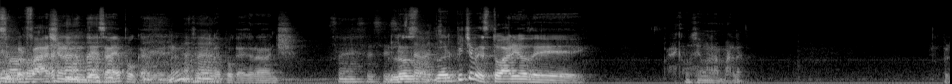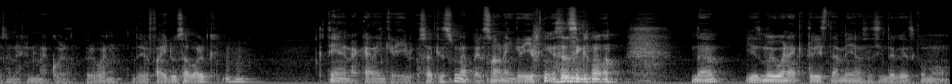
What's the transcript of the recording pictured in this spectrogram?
super fashion de esa época, güey, ¿no? O sea, Ajá. la época grunge. Sí, sí, Los, el pinche vestuario de. ay, ¿Cómo se llama la mala? El personaje no me acuerdo, pero bueno, de Fairuza Volk, que tiene la cara increíble. O sea, que es una persona increíble. Es así como. ¿No? Y es muy buena actriz también. O sea, siento que es como.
